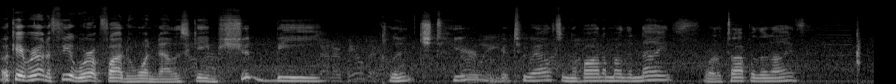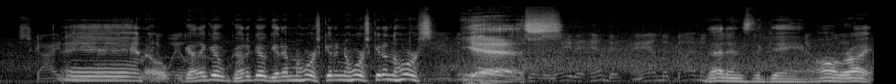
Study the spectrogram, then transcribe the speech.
Okay, we're on the field. We're up five to one now. This game should be clinched here. We get two outs in the bottom of the ninth or the top of the ninth. Sky to the And oh, gotta go, gotta go. Get on the horse. Get on the horse. Get on the horse. Yes, find a way to end it, and the Diamondbacks that ends the game. All right.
